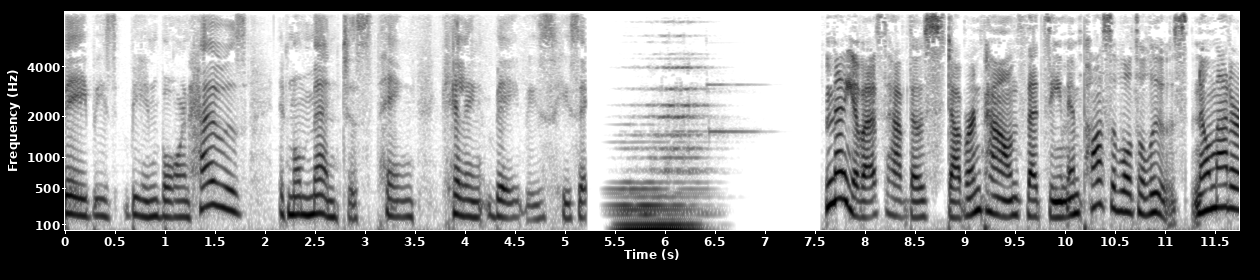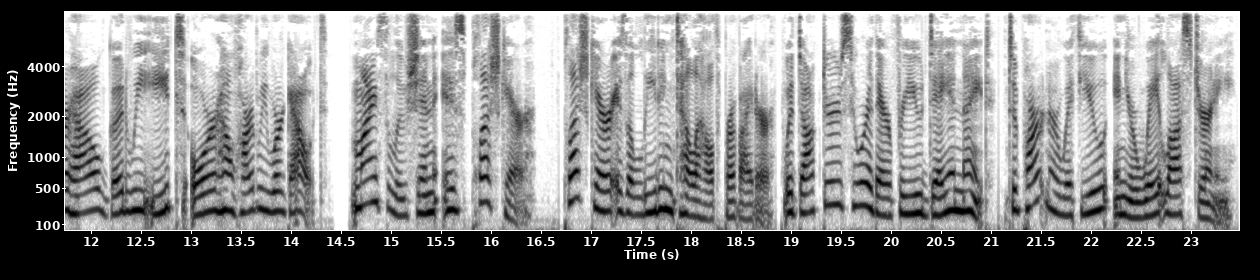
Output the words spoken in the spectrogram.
babies being born. How is it momentous thing killing babies? He said. Many of us have those stubborn pounds that seem impossible to lose, no matter how good we eat or how hard we work out. My solution is PlushCare. PlushCare is a leading telehealth provider with doctors who are there for you day and night to partner with you in your weight loss journey.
